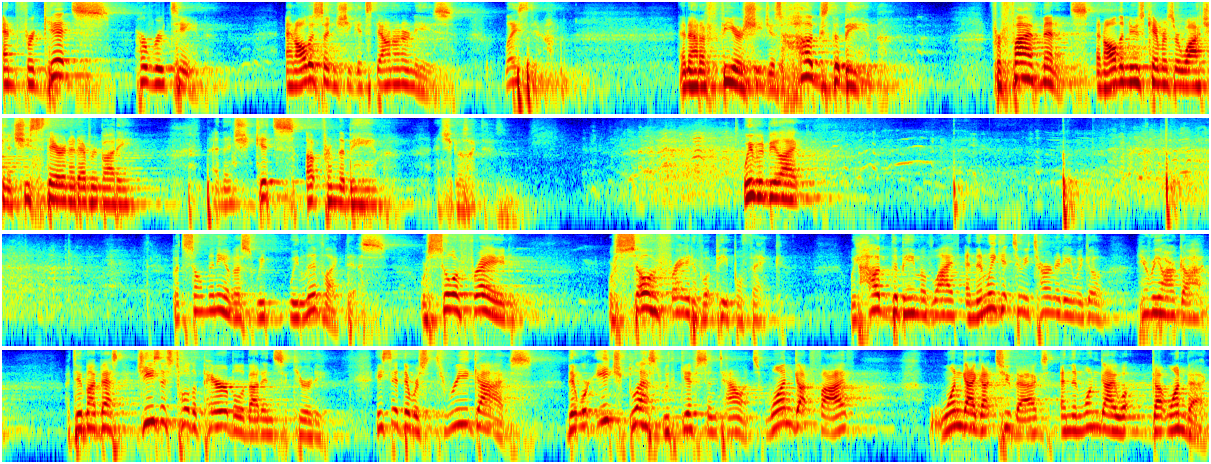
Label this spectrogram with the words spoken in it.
and forgets her routine. And all of a sudden she gets down on her knees, lays down, and out of fear, she just hugs the beam for five minutes, and all the news cameras are watching, and she's staring at everybody. And then she gets up from the beam and she goes like this. We would be like, But so many of us, we, we live like this. We're so afraid. We're so afraid of what people think. We hug the beam of life, and then we get to eternity and we go, Here we are, God. I did my best. Jesus told a parable about insecurity. He said there was three guys that were each blessed with gifts and talents. One got five, one guy got two bags, and then one guy got one bag.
